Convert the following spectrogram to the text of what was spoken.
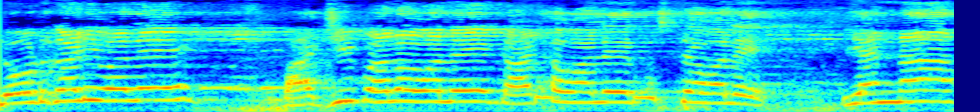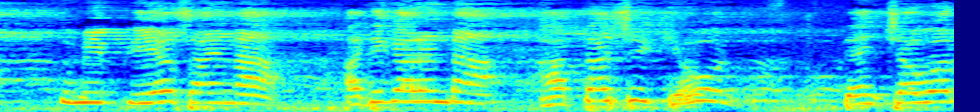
लोडगाडीवाले भाजीपालावाले गाड्यावाले रस्त्यावाले यांना तुम्ही पी एस आयना अधिकाऱ्यांना हाताशी घेऊन त्यांच्यावर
